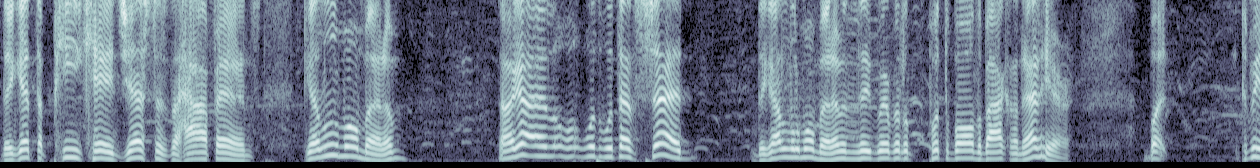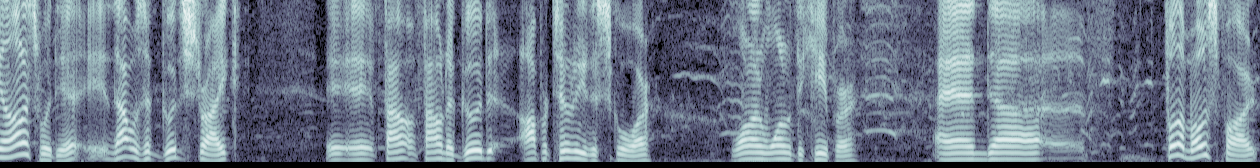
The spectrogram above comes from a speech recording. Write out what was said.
They get the PK just as the half ends, get a little momentum. Now, got, with, with that said, they got a little momentum and they were able to put the ball in the back of the net here. But to be honest with you, that was a good strike. It found, found a good opportunity to score one on one with the keeper. And, uh, for the most part,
